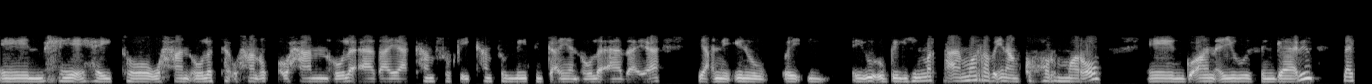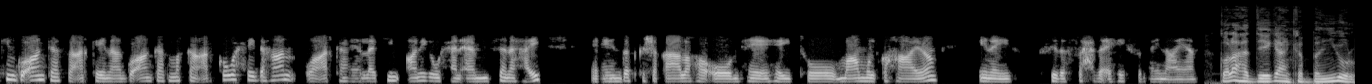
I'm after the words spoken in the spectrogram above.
maxay ahayto waxaan oola aadayaa councilka iyo council meetingka ayaan oola aadayaa. Yacni inuu ay u ogol yihiin marka ma raba inaan ka hormaro go'aan ayagoosan gaarin. Laakiin go'aankaasa arkaynaa go'aankaas markaan arko waxay dhahaan waa arkaya laakiin aniga waxaan aaminsanahay dadka shaqaalaha oo maxay ahayto maamulka haayo inay sida saxda ahay samaynayaan golaha deegaanka banyuul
